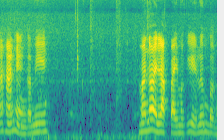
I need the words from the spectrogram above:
อาหารแห้งก็มี มาน้อยหลักไปเมื่อกี้เริ่มเบิ่ง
